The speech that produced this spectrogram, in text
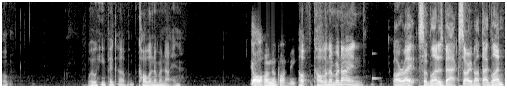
Oh. Will he pick up? Caller number nine. Y'all hung up on me. Oh, caller number nine. All right. So Glenn is back. Sorry about that, Glenn.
